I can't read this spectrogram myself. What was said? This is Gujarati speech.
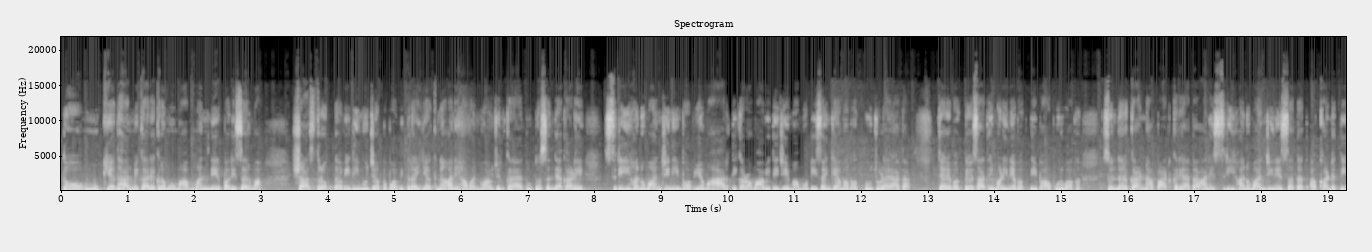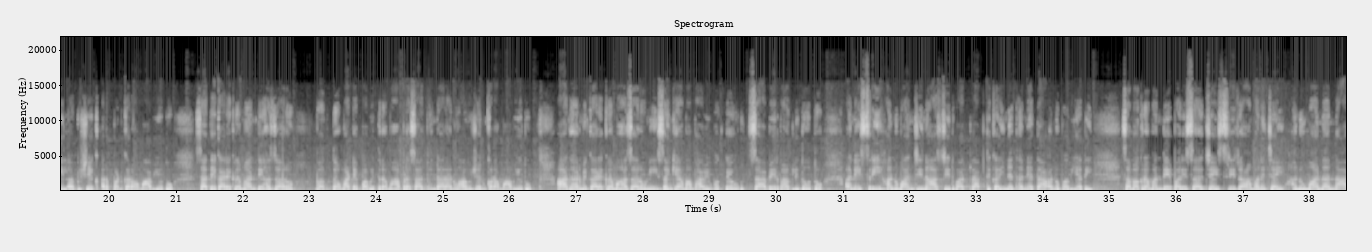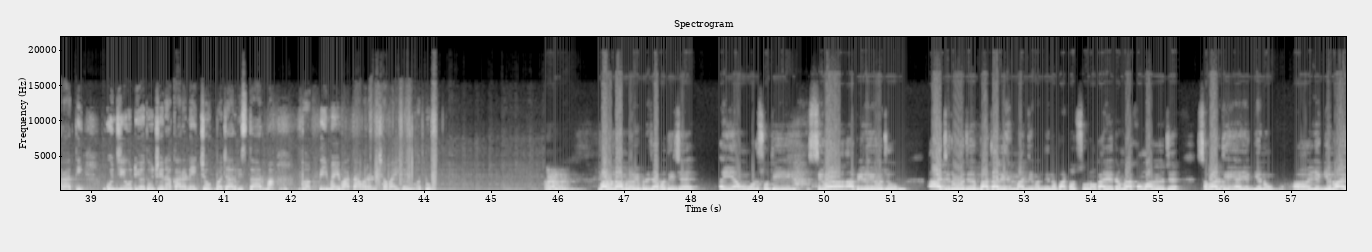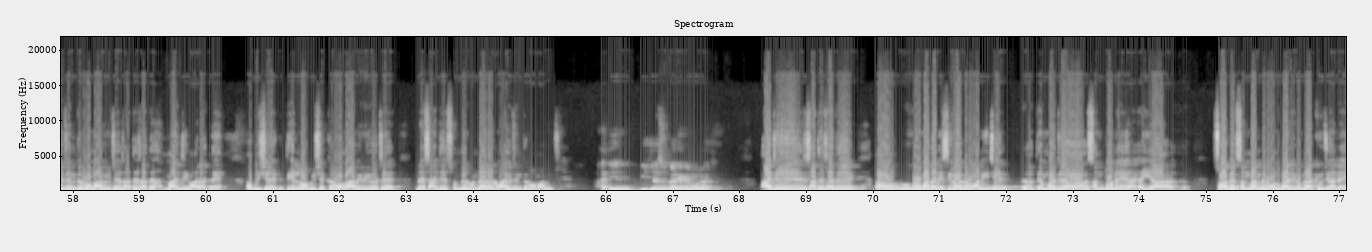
તો મુખ્ય ધાર્મિક કાર્યક્રમોમાં મંદિર પરિસરમાં શાસ્ત્રોક્ત વિધિ મુજબ પવિત્ર યજ્ઞ અને હવનનું આયોજન કરાયું હતું. તો સંધ્યાકાળે શ્રી હનુમાનજીની ભવ્ય મહાઆરતી કરવામાં આવી હતી, જેમાં મોટી સંખ્યામાં ભક્તો જોડાયા હતા. ત્યારે ભક્તોએ સાથે મળીને ભક્તિભાવપૂર્વક સુંદરકાંડના પાઠ કર્યા હતા અને શ્રી હનુમાનજીને સતત અખંડ તેલ અભિષેક અર્પણ કરવામાં આવ્યો હતો. સાથે કાર્યક્રમના અંતે હજારો ભક્તો માટે પવિત્ર મહાપ્રસાદ ભંડારાનું આયોજન કરવામાં આવ્યું હતું. આ ધાર્મિક કાર્યક્રમમાં હજારોની સંખ્યામાં ભાવિક ભક્તોએ ઉત્સાહભેર ભાગ લીધો હતો અને શ્રી હનુમાનજીના આશીર્વાદ પ્રાપ્ત કરીને ધન્યતા અનુભવી હતી. સમગ્ર મંદિર પરિસર જય શ્રી રામ અને જય હનુમાનના નારાથી ગુંજી ઉઠ્યું હતું, જેના કારણે ચોક બજાર વિસ્તારમાં ભક્તિમય વાતાવરણ છવાઈ ગયું હતું. મારું નામ રવિ પ્રજાપતિ છે. અહીંયા હું વર્ષોથી સેવા આપી રહ્યો છું. આજ રોજ પાતાલી હનુમાનજી મંદિરનો પાટોત્સવનો કાર્યક્રમ રાખવામાં આવ્યો છે. સવારથી અહીંયા યજ્ઞનું યજ્ઞનું આયોજન કરવામાં આવ્યું છે. સાથે સાથે હનુમાનજી મહારાજને અભિષેક તેલનો અભિષેક કરવામાં આવી રહ્યો છે અને સાંજે સુંદર ભંડારાનું આયોજન કરવામાં આવ્યું છે. આજે બીજા શું કાર્યક્રમો રાખે આજે સાથે સાથે ગૌ માતાની સેવા કરવાની છે. તેમજ સંતોને અહીંયા સ્વાગત સન્માન કરવાનું કાર્યક્રમ રાખ્યો છે અને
